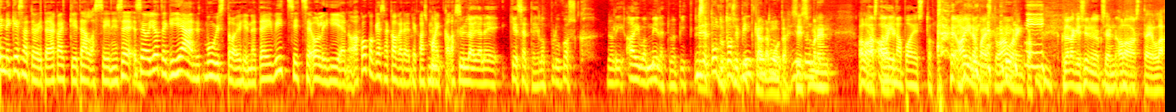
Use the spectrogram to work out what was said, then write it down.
ennen kesätöitä ja kaikkia tällaisia, niin se, se on jotenkin jäänyt muistoihin, että ei vitsit, se oli hienoa. Koko kesä kavereiden kanssa Maikkalassa. Kyllä, ja ne kesät ei loppunut koskaan. Ne oli aivan mielettömän pitkiä. Niin se tuntui tosi pitkältä tuntui, muuten. niin Siis semmoinen Ja ala aina paisto. aina paistuu aurinko. Niin. Kyllä mäkin Synnyyksen ala-asteella,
